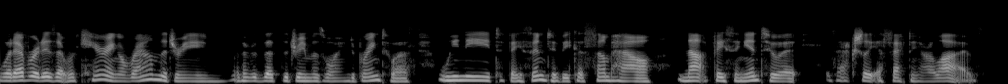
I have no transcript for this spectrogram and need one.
whatever it is that we're carrying around the dream, whatever that the dream is wanting to bring to us, we need to face into because somehow not facing into it is actually affecting our lives.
